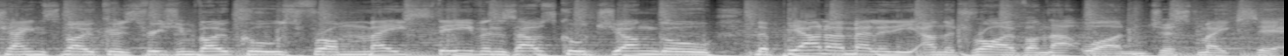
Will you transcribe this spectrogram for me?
Chainsmokers, featuring vocals from Mae Stephens. That was called Jungle. The piano melody and the drive on that one just makes it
